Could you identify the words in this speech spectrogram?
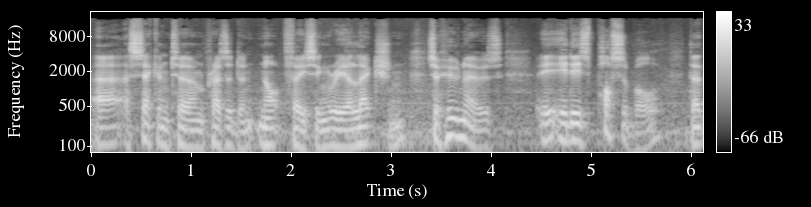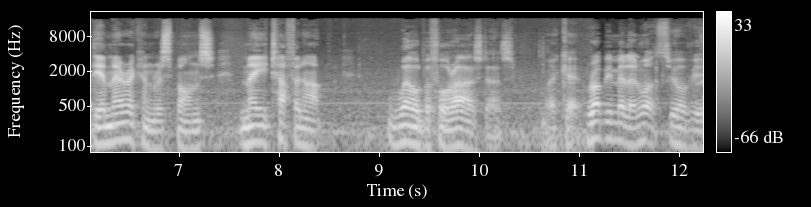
uh, a second-term president, not facing re-election. So who knows? It, it is possible that the American response may toughen up well before ours does. Okay, Robbie Millen, what's your view?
